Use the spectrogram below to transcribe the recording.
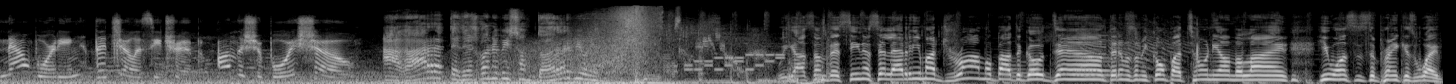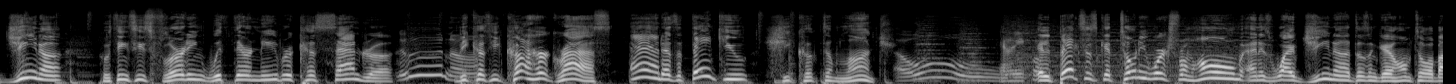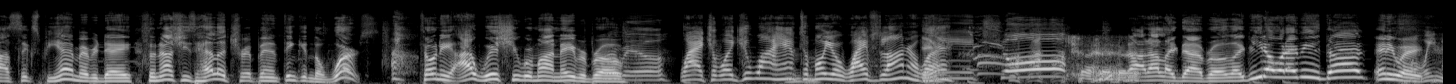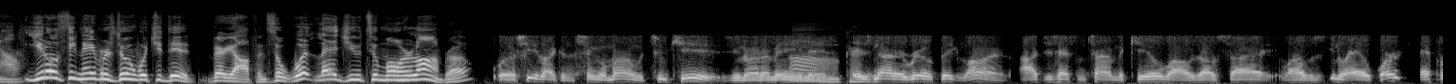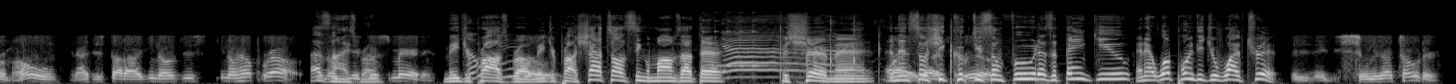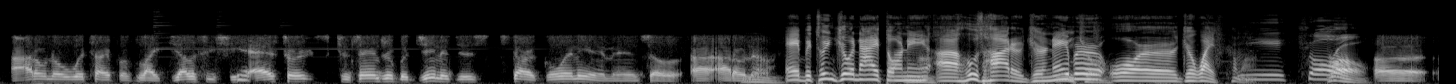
Now boarding the jealousy trip on the Shoboy Show. Agárrate, there's gonna be some turbulence. We got some vecinas en la rima drama about to go down. Tenemos a mi compa Tony on the line. He wants us to prank his wife Gina, who thinks he's flirting with their neighbor Cassandra Ooh, no. because he cut her grass. And as a thank you, she cooked him lunch. Oh. El pex is que Tony works from home and his wife Gina doesn't get home till about 6 p.m. every day. So now she's hella tripping, thinking the worst. Tony, I wish you were my neighbor, bro. For bro. real. Why, would you want him to mm-hmm. mow your wife's lawn or what? Micho. Nah, not like that, bro. Like, you know what I mean, dog? Anyway, Oh, we know. you don't see neighbors doing what you did very often. So what led you to mow her lawn, bro? Well, she like a single mom with two kids, you know what I mean? Oh, and okay. it's not a real big line. I just had some time to kill while I was outside, while I was, you know, at work, at from home, and I just thought I'd, you know, just, you know, help her out. That's you know, nice, be a bro. Good Samaritan. Major Okay. props, bro. Major props. Shout out to all the single moms out there. Yeah. For sure, man. And then so right, she for cooked you some food as a thank you. And at what point did your wife trip? As, as soon as I told her, I don't know what type of like jealousy she has towards Cassandra, but Gina just started going in, man. So I, I don't know. Hey, between you and I, Tony, uh, who's hotter, your neighbor or your wife? Come on. Micho. Bro. Uh,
